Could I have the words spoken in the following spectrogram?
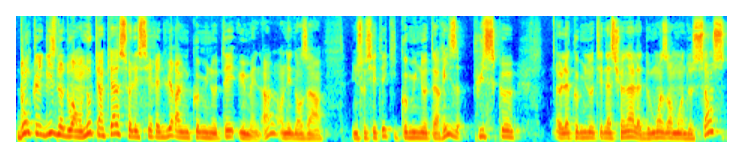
Donc l'Église ne doit en aucun cas se laisser réduire à une communauté humaine. Hein. On est dans une société qui communautarise, puisque la communauté nationale a de moins en moins de sens,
